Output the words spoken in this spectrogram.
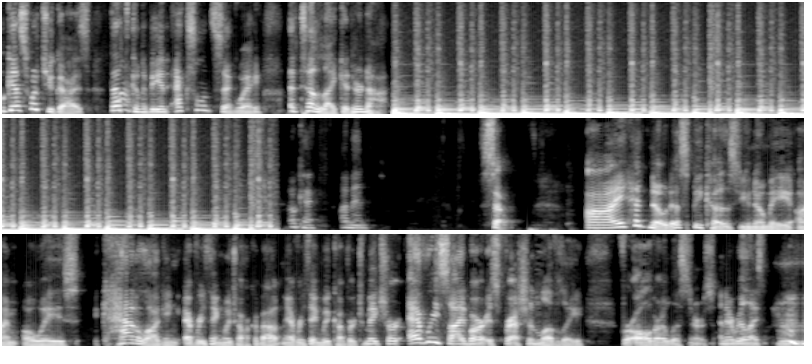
Well, guess what, you guys? That's going to be an excellent segue to like it or not. I'm in. So, I had noticed because you know me, I'm always cataloging everything we talk about and everything we cover to make sure every sidebar is fresh and lovely for all of our listeners. And I realized, hmm,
